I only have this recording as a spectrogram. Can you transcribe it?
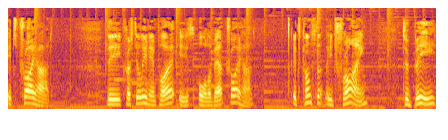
It's try hard. The Christilian Empire is all about try hard it's constantly trying to be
